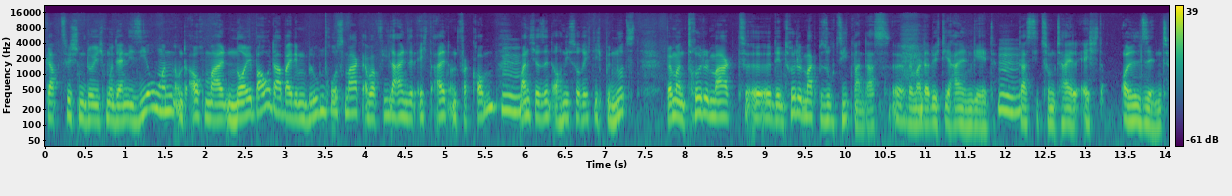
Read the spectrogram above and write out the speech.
gab zwischendurch Modernisierungen und auch mal Neubau da bei dem Blumengroßmarkt. Aber viele Hallen sind echt alt und verkommen. Manche sind auch nicht so richtig benutzt. Wenn man Trödelmarkt, äh, den Trödelmarkt besucht, sieht man das, äh, wenn man da durch die Hallen geht, dass die zum Teil echt oll sind.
